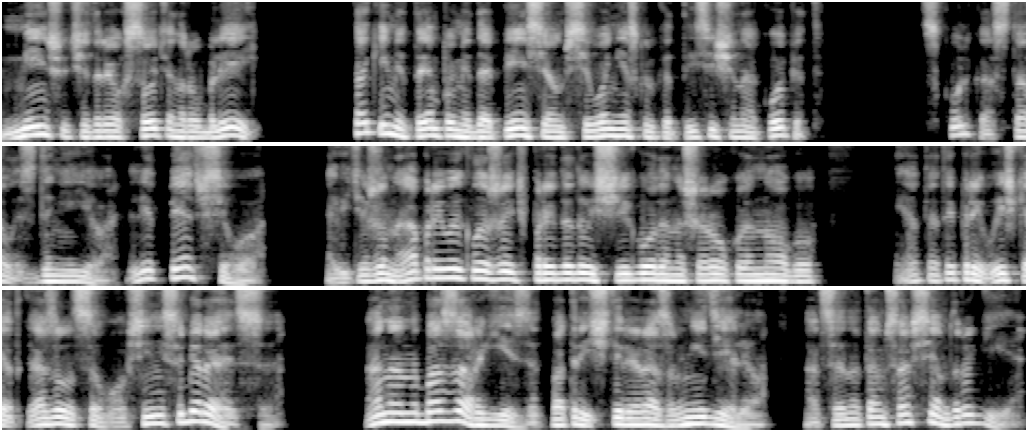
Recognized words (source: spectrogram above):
Меньше четырех сотен рублей. Такими темпами до пенсии он всего несколько тысяч накопит. Сколько осталось до нее? Лет пять всего. А ведь и жена привыкла жить в предыдущие годы на широкую ногу, и от этой привычки отказываться вовсе не собирается. Она на базар ездит по три-четыре раза в неделю, а цены там совсем другие,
